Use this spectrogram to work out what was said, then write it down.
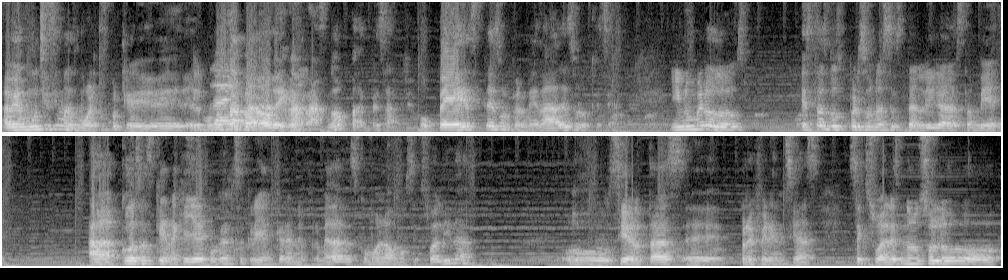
había muchísimas muertes porque el mundo La estaba parado de guerras, ¿no? Para empezar. O pestes o enfermedades o lo que sea. Y número dos, estas dos personas están ligadas también a cosas que en aquella época se creían que eran enfermedades, como la homosexualidad o ciertas eh, preferencias sexuales, no solo,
